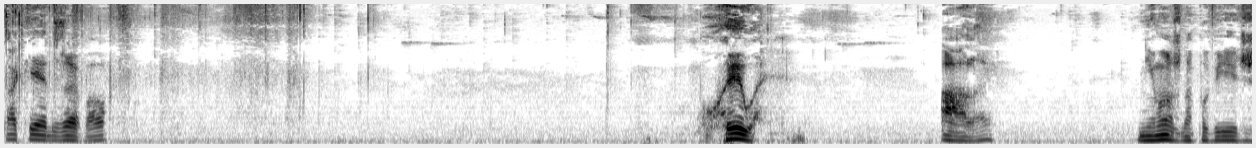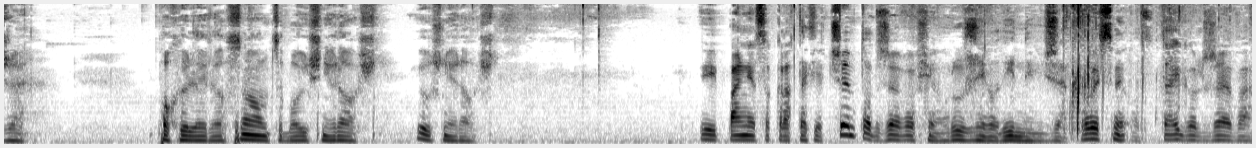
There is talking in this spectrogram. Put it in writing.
takie drzewo. Pochyłe. Ale nie można powiedzieć, że pochyle rosnące, bo już nie rośnie. Już nie rośnie. I panie Sokratesie, czym to drzewo się różni od innych drzew? Powiedzmy od tego drzewa,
